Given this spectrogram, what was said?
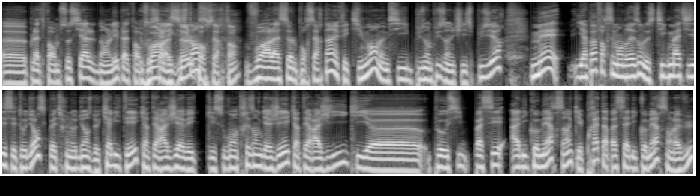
euh, plateforme sociale dans les plateformes Voire sociales la seule existantes. pour certains. voire la seule pour certains, effectivement, même si de plus en plus ils en utilisent plusieurs. Mais il n'y a pas forcément de raison de stigmatiser cette audience, qui peut être une audience de qualité, qui interagit avec, qui est souvent très engagée, qui interagit, qui euh, peut aussi passer à l'e-commerce, hein, qui est prête à passer à l'e-commerce, on l'a vu.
